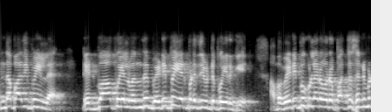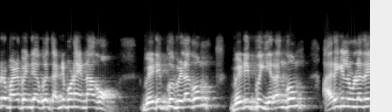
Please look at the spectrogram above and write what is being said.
எந்த பாதிப்பும் இல்லை. டெட்பா புயல் வந்து வெடிப்பை ஏற்படுத்தி விட்டு போயிருக்கு. அப்போ வெடிப்புக்குள்ளே ஒரு பத்து சென்டிமீட்டர் மழை பெஞ்சாக்குள்ளே தண்ணி போனால் என்ன ஆகும் வெடிப்பு விலகும் வெடிப்பு இறங்கும் அருகில் உள்ளதை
